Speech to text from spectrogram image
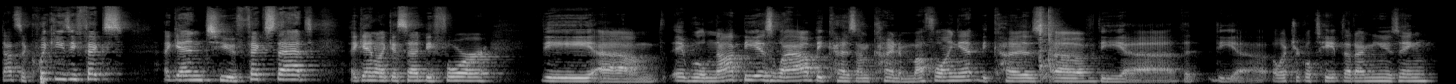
that's a quick, easy fix. Again, to fix that, again, like I said before, the um, it will not be as loud because I'm kind of muffling it because of the uh, the, the uh, electrical tape that I'm using.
